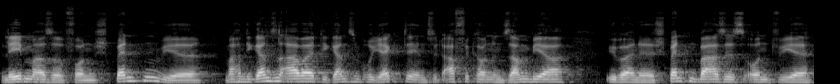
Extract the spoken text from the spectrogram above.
leben also von Spenden. Wir machen die ganzen Arbeit, die ganzen Projekte in Südafrika und in Sambia über eine Spendenbasis und wir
